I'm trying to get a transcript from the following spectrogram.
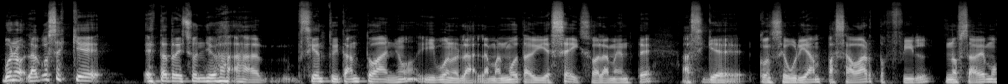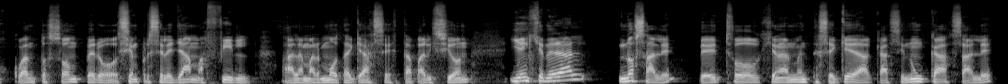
Bueno, la cosa es que esta tradición lleva ciento y tantos años y bueno, la, marmota vive seis solamente, así que con seguridad han pasado hartos Phil. No sabemos cuántos son, pero siempre se le llama Phil a la marmota que hace esta aparición y en general no sale. De hecho, generalmente se queda, casi nunca sale.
